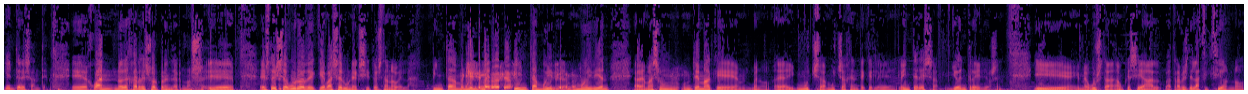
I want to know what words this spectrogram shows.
qué interesante. Eh, Juan, no dejar de sorprendernos. Eh, estoy seguro de que va a ser un éxito esta novela. Pinta muy bien. Pinta muy bien, muy bien. Además, un, un tema que, bueno, eh, hay mucha, mucha gente que le, le interesa. Yo entre ellos. ¿eh? Y, y, me gusta, aunque sea a, través de la ficción, ¿no?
